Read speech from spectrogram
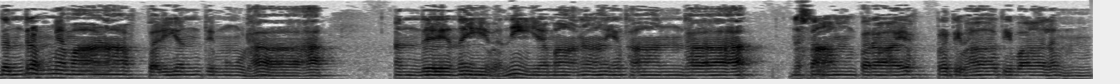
दन्द्रम्यमाणाः पर्यन्ति मूढाः। अन्धेनैव नीयमाना यथान्धाः। न साम्परायः प्रतिभाति बालम्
